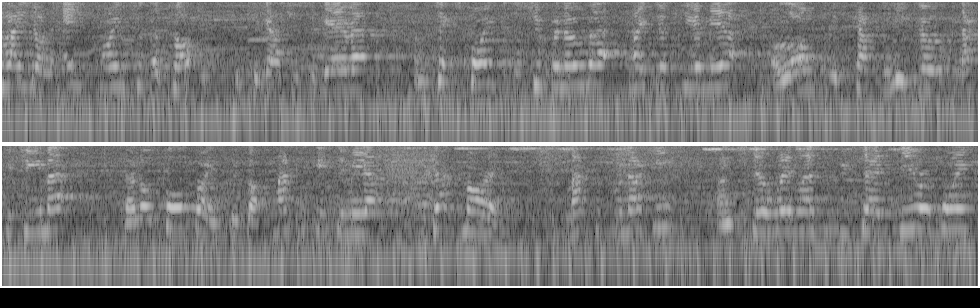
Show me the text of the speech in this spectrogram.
tied on 8 points at the top with Takashi Sugiura and 6 points the Supernova Kaito Kiyomiya along with Katsuhiko Nakajima. Then on 4 points we've got Masa Kitamiya, Jack Morris, Masa Funaki and still winless as we said 0 points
